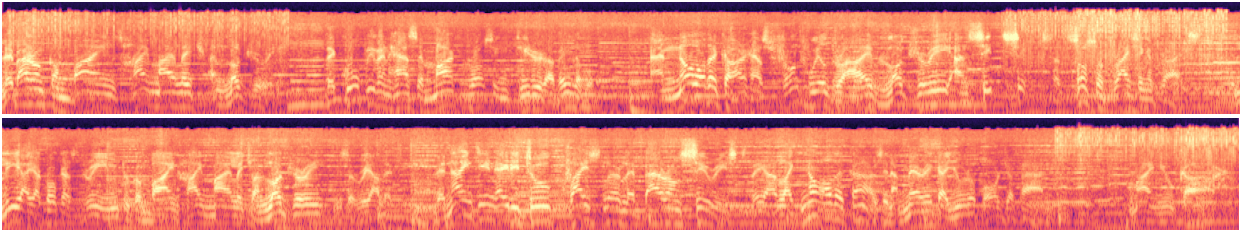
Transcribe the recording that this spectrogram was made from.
LeBaron combines high mileage and luxury. The coupe even has a Mark Cross interior available. And no other car has front-wheel drive, luxury, and seat six at so surprising a price. Lee Iacocca's dream to combine high mileage and luxury is a reality. The 1982 Chrysler LeBaron series. They are like no other cars in America, Europe, or Japan. My new car.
